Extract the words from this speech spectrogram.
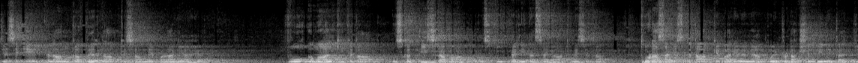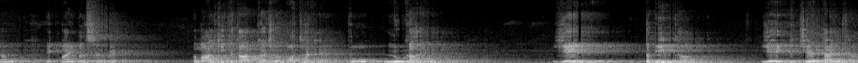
जैसे कि कलाम का विरद आपके सामने पढ़ा गया है, वो अमाल की किताब, उसका तीसरा बाब और उसकी पहली दस आयात में से था। थोड़ा सा इस किताब के बारे में मैं आपको इंट्रोडक्शन भी देता जाऊँ, एक बाइबल सर्वे अमाल की किताब का जो ऑथर है, वो लूका है। ये तबीब था, ये एक जेंटाइल था,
